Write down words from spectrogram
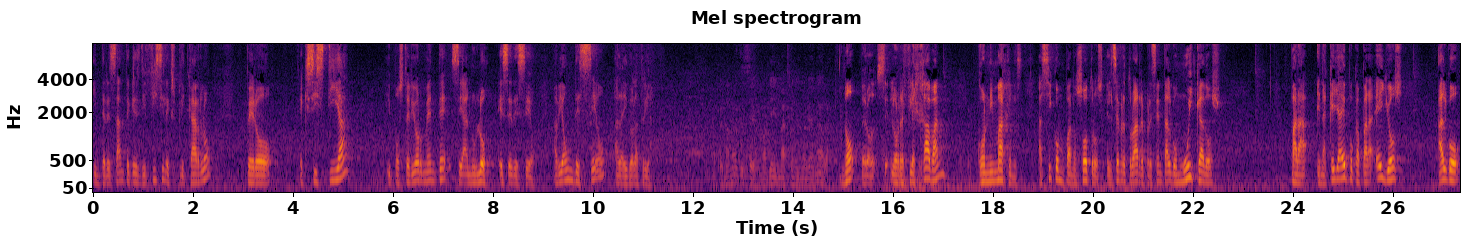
interesante que es difícil explicarlo, pero existía y posteriormente se anuló ese deseo. Había un deseo a la idolatría. Pues nada más deseo, no había imágenes, no había nada. No, pero lo reflejaban con imágenes. Así como para nosotros el Sefer Torah representa algo muy kadosh, para en aquella época para ellos algo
